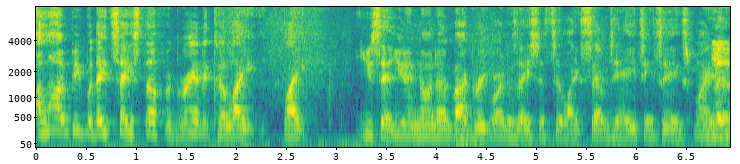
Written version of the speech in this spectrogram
a lot of people they take stuff for granted because like like you said you didn't know nothing about Greek organizations till like 17, 18 till you explained. yeah.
